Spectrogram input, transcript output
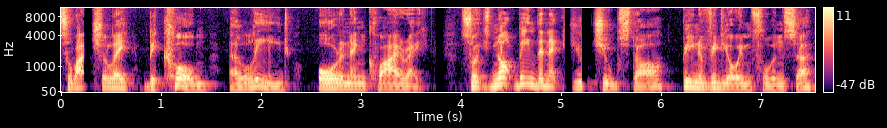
to actually become a lead or an inquiry. So it's not being the next YouTube star, being a video influencer.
